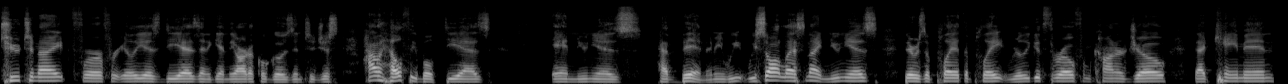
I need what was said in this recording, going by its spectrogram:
two tonight for for Elias Diaz, and again, the article goes into just how healthy both Diaz and Nunez have been. I mean, we, we saw it last night. Nunez, there was a play at the plate, really good throw from Connor Joe that came in.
